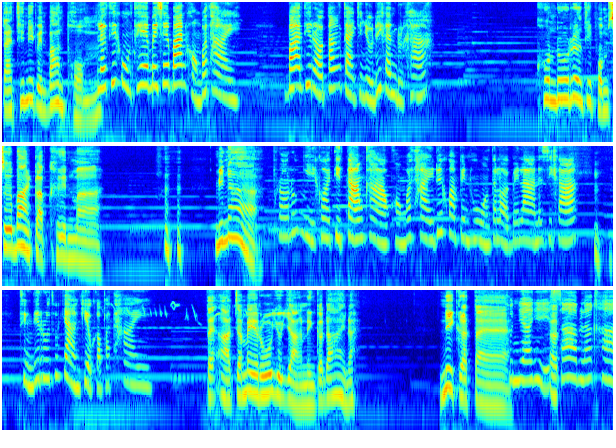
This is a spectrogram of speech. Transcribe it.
แต่ที่นี่เป็นบ้านผม แล้วที่กรุงเทพไม่ใช่บ้านของพระไทย บ้านที่เราตั้งใจจะอยู่ด้วยกันหรือคะ คุณรู้เรื่องที่ผมซื้อบ้านกลับคืนมา มิน่า เพราะลูกหยีคอยติดตามข่าวของพระไทยด้วยความเป็นห่วงตลอดเวลานะสิคะ ถึงได้รู้ทุกอย่างเกี่ยวกับพระไทย แต่อาจจะไม่รู้อยู่อย่างหนึ่งก็ได้นะ นี่กระแต คุณยาหยีเอ่อ ทราบแล้วค่ะ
